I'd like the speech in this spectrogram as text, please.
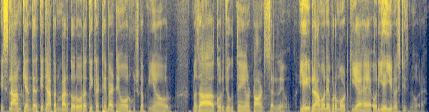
इस्लाम के अंदर के जहाँ पर मर्द और औरत इकट्ठे बैठे हों और खुशगपियाँ और मज़ाक और जुगतें और टॉन्ट्स चल रहे हों। यही ड्रामों ने प्रमोट किया है और यही यूनिवर्सिटीज़ में हो रहा है।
